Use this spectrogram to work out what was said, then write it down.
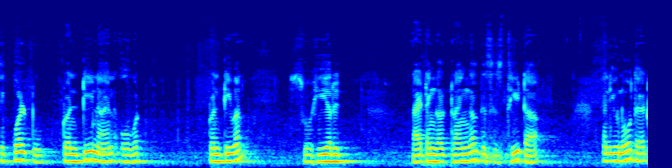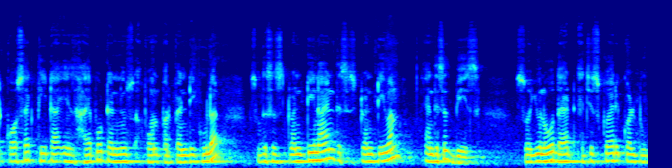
equal to 29 over 21 so here it right angle triangle this is theta. And you know that cosec theta is hypotenuse upon perpendicular. So this is 29 this is 21 and this is base. So you know that h square equal to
